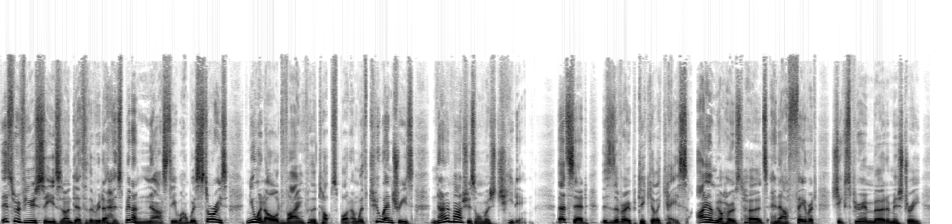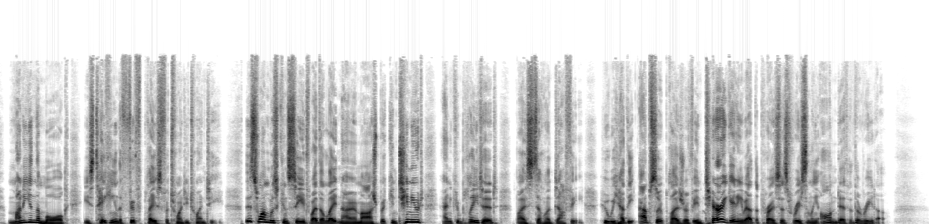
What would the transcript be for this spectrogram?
This review season on Death of the Reader has been a nasty one, with stories new and old vying for the top spot, and with two entries, Ngaio Marsh is almost cheating. That said, this is a very particular case. I am your host, Herds, and our favourite Shakespearean murder mystery, Money in the Morgue, is taking the fifth place for 2020. This one was conceived by the late Ngaio Marsh, but continued and completed by Stella Duffy, who we had the absolute pleasure of interrogating about the process recently on Death of the Reader.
